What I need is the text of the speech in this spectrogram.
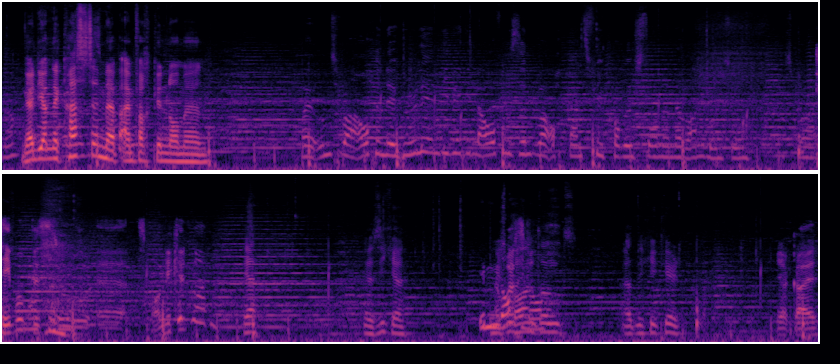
ne? Ja, die haben eine Custom Map einfach genommen. Bei uns war auch in der Höhle, in die wir gelaufen sind, war auch ganz viel Cobblestone in der Wand und so. Debo, bist du äh, Spawn gekillt worden? Ja, sicher. Im Loch und er hat mich gekillt. Ja, geil.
